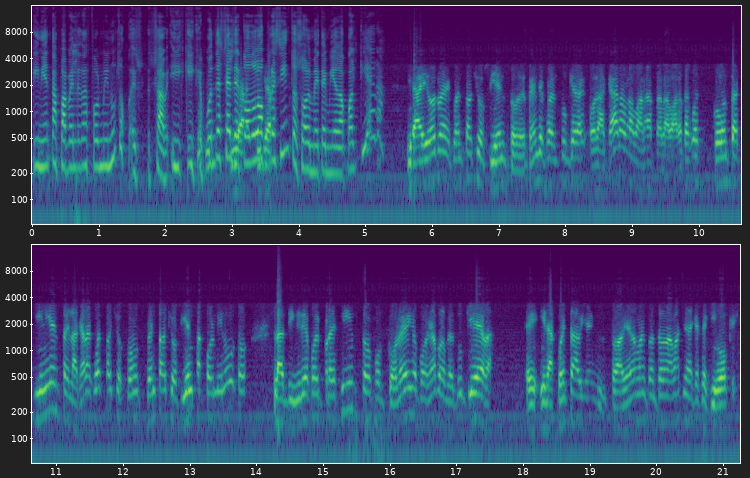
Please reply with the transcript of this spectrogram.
500 papeletas por minuto, es- ¿sabe? Y, y que puede ser de Ya, todos los precintos, eso le mete miedo a cualquiera. Y hay otra que cuenta 800, depende cuál tú quieras, o la cara o la barata. La barata cuesta 500 y la cara cuesta, cuenta 800 por minuto. Las divide por precinto, por colegio, por, por lo que tú quieras. Eh, y las cuenta bien. Todavía no hemos encontrado una máquina que se equivoque.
